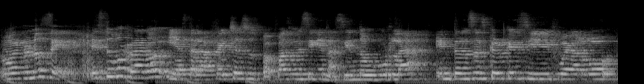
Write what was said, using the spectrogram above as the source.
Bueno, no sé, estuvo raro y hasta la fecha sus papás me siguen haciendo burla, entonces creo que sí fue algo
